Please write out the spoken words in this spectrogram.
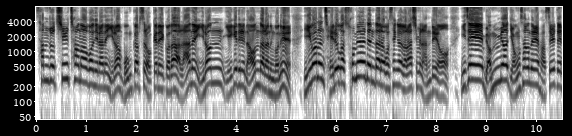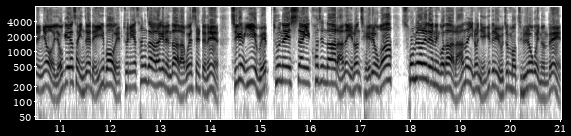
3조 7천억 원이라는 이런 몸값을 얻게 될 거다라는 이런 얘기들이 나온다라는 거는 이거는 재료가 소멸된다라고 생각을 하시면 안 돼요. 이제 몇몇 영상들을 봤을 때는요 여기에서 이제 네이버 웹툰이 상장을 하게 된다라고 했을 때는 지금 이 웹툰의 시장이 커진다라는 이런 재료가 소멸이 되는 거다라는 이런 얘기들이 요즘 뭐 들려오고 있는데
